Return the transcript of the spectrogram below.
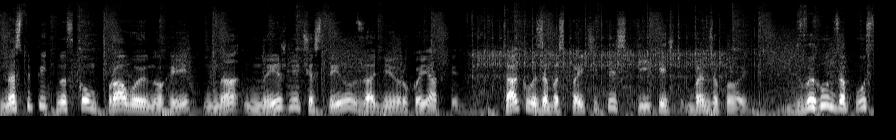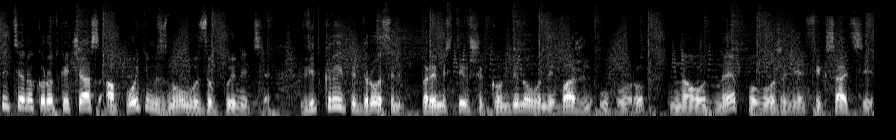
Наступіть носком правої ноги на нижню частину задньої рукоятки. Так ви забезпечите стійкість бензопили. Двигун запуститься на короткий час, а потім знову зупиниться. Відкрийте дросель, перемістивши комбінований важель угору на одне положення фіксації.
